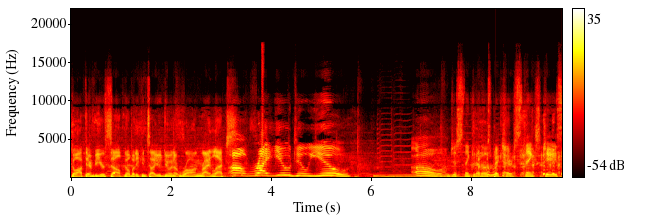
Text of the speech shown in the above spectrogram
go out there and be yourself nobody can tell you're doing it wrong right lex Oh, right. You do you. Oh, I'm just thinking of those pictures. Thanks, Jace.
